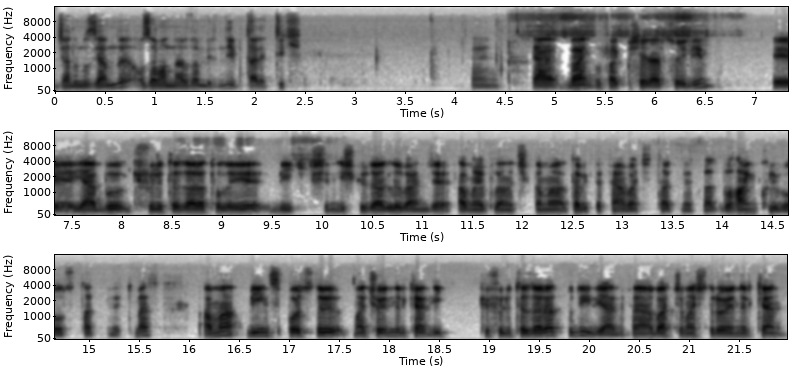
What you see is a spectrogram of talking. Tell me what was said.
canımız yandı. O zamanlardan birinde iptal ettik. Aynen. Ya ben ufak bir şeyler söyleyeyim. Ee, ya bu küfürlü tezahürat olayı bir iki kişinin iş güzelliği bence. Ama yapılan açıklama tabii ki de Fenerbahçe tatmin etmez. Bu hangi kulüp olsa tatmin etmez. Ama Bein Sports'ta maç oynarken ilk küfürlü tezahürat bu değil yani. Fenerbahçe maçları oynarken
